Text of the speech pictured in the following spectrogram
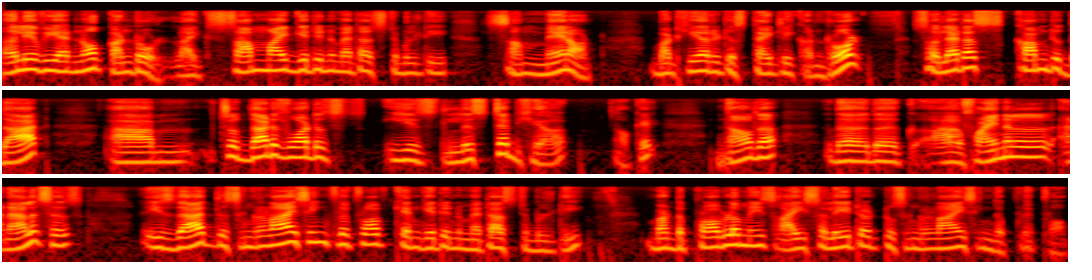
earlier we had no control like some might get into metastability some may not but here it is tightly controlled. So let us come to that um, so that is what is, is listed here okay. Now the, the, the uh, final analysis is that the synchronizing flip flop can get into metastability but the problem is isolated to synchronizing the flip flop.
